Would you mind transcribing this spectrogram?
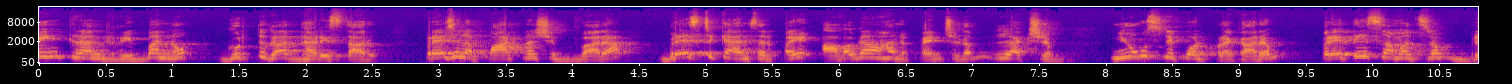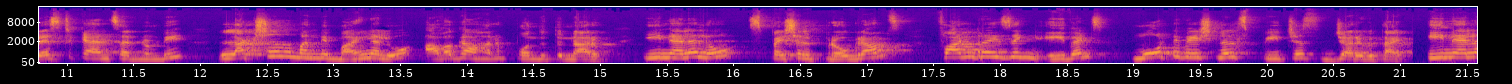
పింక్ రంగ్ రిబ్బన్ను గుర్తుగా ధరిస్తారు. ప్రజల పార్ట్నర్షిప్ ద్వారా బ్రెస్ట్ క్యాన్సర్ పై అవగాహన పెంచడం లక్ష్యం. న్యూస్ రిపోర్ట్ ప్రకారం ప్రతి సంవత్సరం బ్రెస్ట్ క్యాన్సర్ నుండి లక్షల మంది మహిళలు అవగాహన పొందుతున్నారు. ఈ నెలలో special programmes fundraising events motivational speeches జరుగుతాయి. ఈ నెల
